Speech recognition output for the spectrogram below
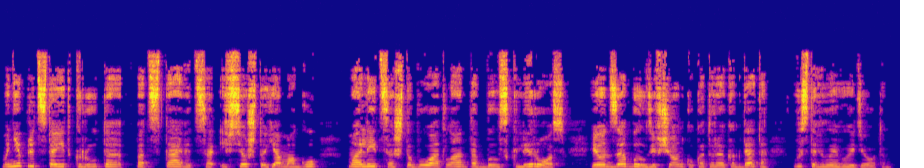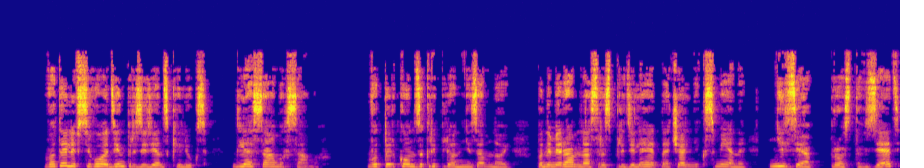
Мне предстоит круто подставиться, и все, что я могу, молиться, чтобы у Атланта был склероз, и он забыл девчонку, которая когда-то выставила его идиотом. В отеле всего один президентский люкс, для самых-самых. Вот только он закреплен не за мной, по номерам нас распределяет начальник смены, нельзя просто взять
